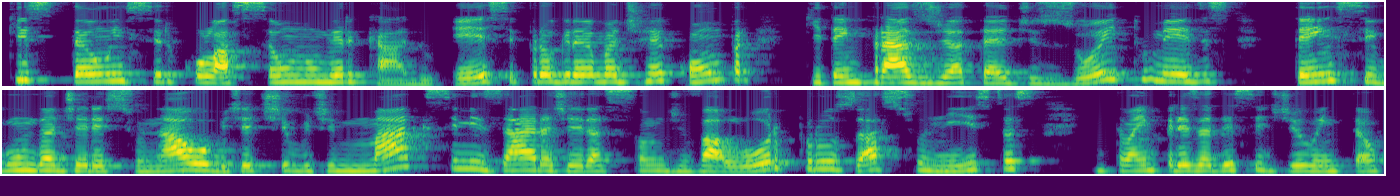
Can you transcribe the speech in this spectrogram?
que estão em circulação no mercado. Esse programa de recompra, que tem prazo de até 18 meses, tem, segundo a direcional, o objetivo de maximizar a geração de valor para os acionistas. Então, a empresa decidiu, então,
